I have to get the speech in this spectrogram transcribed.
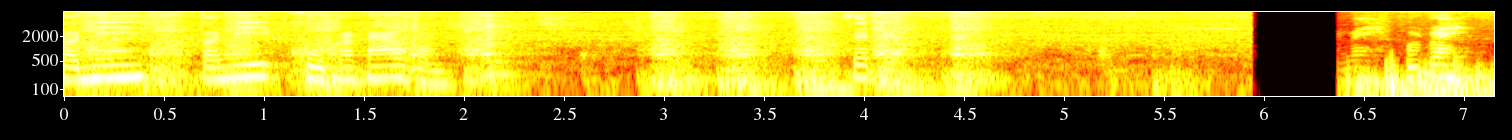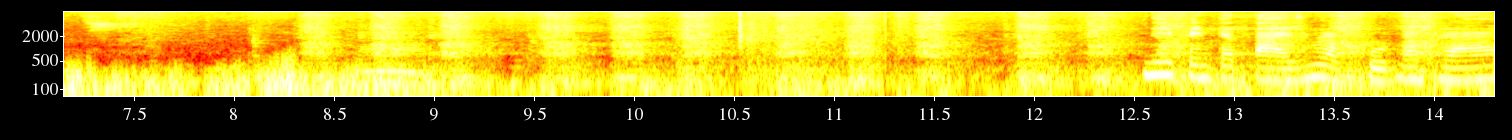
ตอนนี้ตอนนี้ขูดมะพร้าวก่อน เสร็จแล้วไหมขูดไปอ่านี่เป็นกระต่ายสำหรับขูดมะพร้าว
